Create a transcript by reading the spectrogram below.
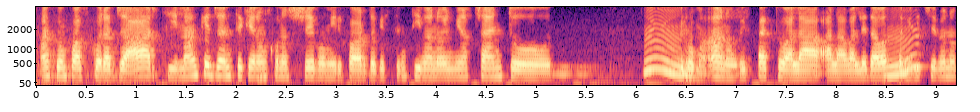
Anche un po' a scoraggiarti, ma anche gente che non certo. conoscevo, mi ricordo, che sentivano il mio accento mm. romano rispetto alla, alla Valle d'Aosta, mm. mi dicevano,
